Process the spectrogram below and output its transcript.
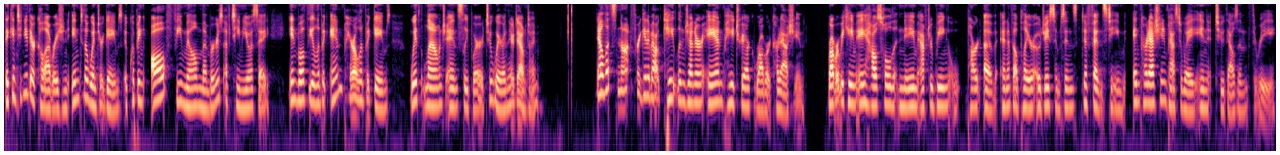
They continue their collaboration into the Winter Games, equipping all female members of Team USA in both the Olympic and Paralympic Games with lounge and sleepwear to wear in their downtime. Now, let's not forget about Caitlyn Jenner and patriarch Robert Kardashian. Robert became a household name after being part of NFL player OJ Simpson's defense team, and Kardashian passed away in 2003.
